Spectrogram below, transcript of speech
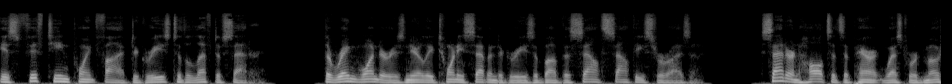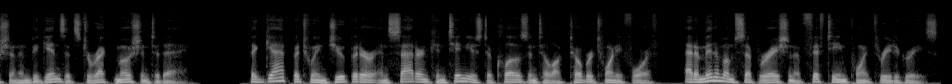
is 15.5 degrees to the left of Saturn. The ringed wonder is nearly 27 degrees above the south southeast horizon. Saturn halts its apparent westward motion and begins its direct motion today. The gap between Jupiter and Saturn continues to close until October 24, at a minimum separation of 15.3 degrees.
